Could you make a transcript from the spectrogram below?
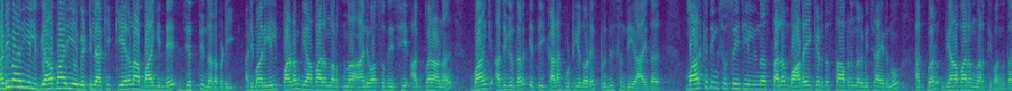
അടിമാലിയിൽ വ്യാപാരിയെ വെട്ടിലാക്കി കേരള ബാങ്കിന്റെ ജപ്തി നടപടി. അടിമാലിയിൽ പഴം വ്യാപാരം നടത്തുന്ന ആലുവ സ്വദേശി അക്ബറാണ് ബാങ്ക് അധികൃതർ എത്തി കട പൂട്ടിയതോടെ പ്രതിസന്ധിയിലായത്. മാർക്കറ്റിംഗ് സൊസൈറ്റിയിൽ നിന്ന് സ്ഥലം വാടകയ്ക്കെടുത്ത് സ്ഥാപനം നിർമ്മിച്ചായിരുന്നു അക്ബർ വ്യാപാരം നടത്തി വന്നത്.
